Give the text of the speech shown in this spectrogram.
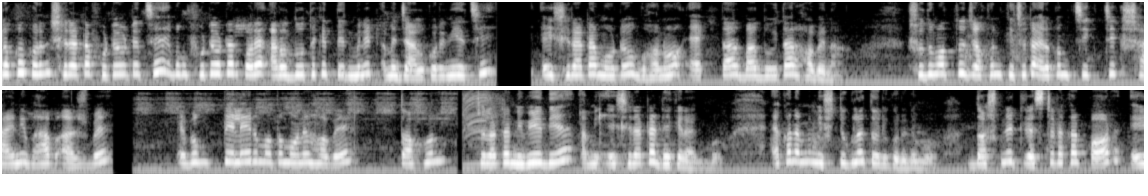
লক্ষ্য করুন, শিরাটা ফুটে উঠেছে এবং ফুটে ওঠার পরে আরও দু থেকে তিন মিনিট আমি জাল করে নিয়েছি। এই শিরাটা মোটেও ঘন এক তার বা দুই তার হবে না। শুধুমাত্র যখন কিছুটা এরকম চিকচিক শাইনি ভাব আসবে এবং তেলের মতো মনে হবে, তখন চুলাটা নিভিয়ে দিয়ে আমি এই শিরাটা ঢেকে রাখব। এখন আমি মিষ্টিগুলো তৈরি করে নেব। দশ মিনিট রেস্টে রাখার পর এই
